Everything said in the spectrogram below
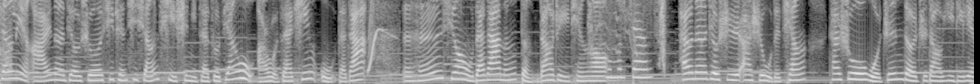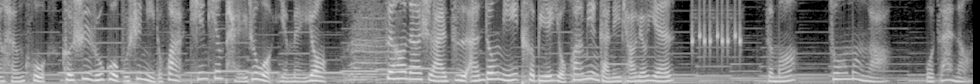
张脸癌呢就说吸尘器响起是你在做家务，而我在听武哒哒。嗯哼，希望武哒哒能等到这一天哦。么么哒。还有呢，就是二十五的枪。他说：“我真的知道异地恋很苦，可是如果不是你的话，天天陪着我也没用。”最后呢，是来自安东尼特别有画面感的一条留言：“怎么做噩梦了？我在呢。”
